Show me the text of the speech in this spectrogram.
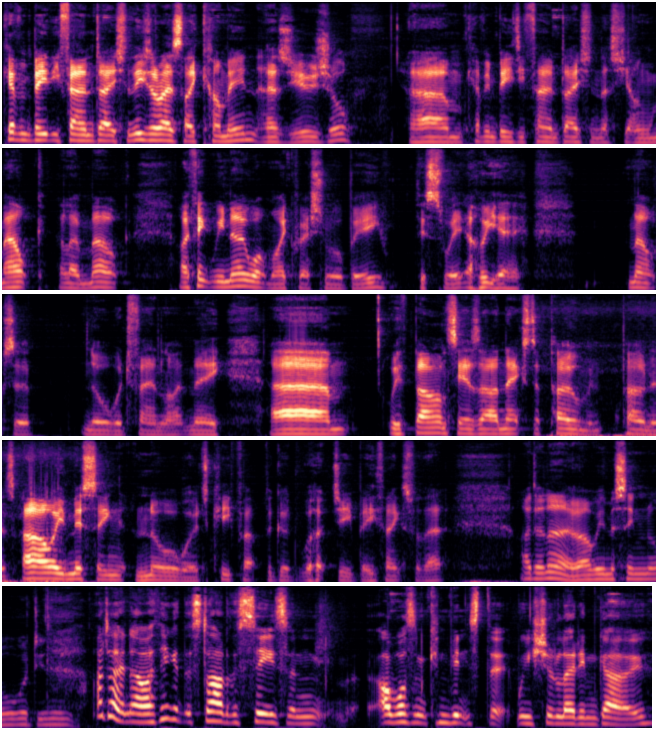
Kevin Beattie Foundation. These are as they come in, as usual. Um, Kevin Beattie Foundation. That's young Malk. Hello, Malk. I think we know what my question will be this week. Oh yeah, Malk's a Norwood fan like me. Um, with Barnsley as our next opponent. Opponents. Are we missing Norwood? Keep up the good work, GB. Thanks for that. I don't know. Are we missing Norwood? Do you think? I don't know. I think at the start of the season, I wasn't convinced that we should let him go.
